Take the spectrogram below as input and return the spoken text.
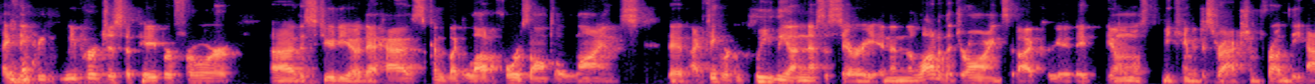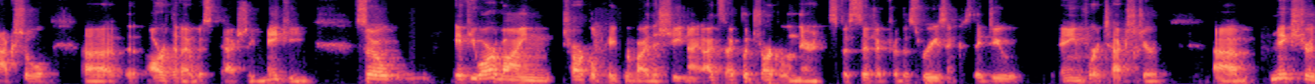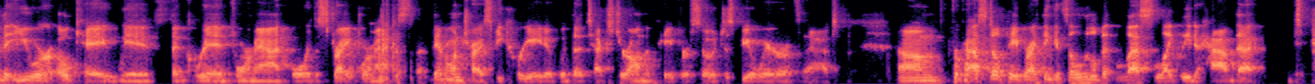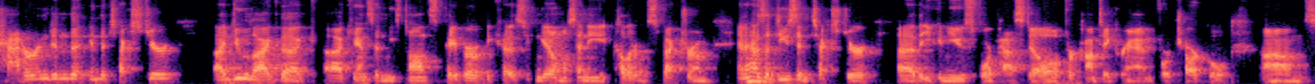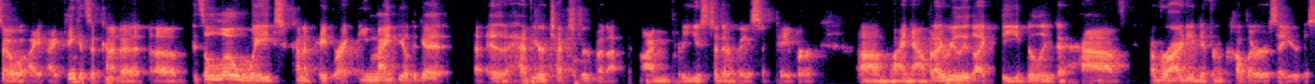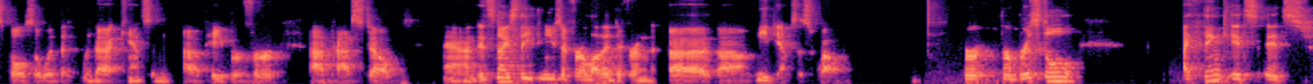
I think we, we purchased a paper for uh, the studio that has kind of like a lot of horizontal lines that I think were completely unnecessary. And then a lot of the drawings that I've created, they, they almost became a distraction from the actual uh, art that I was actually making. So if you are buying charcoal paper by the sheet, and I, I, I put charcoal in there specific for this reason, because they do aim for a texture, um, make sure that you are okay with the grid format or the stripe format, because everyone tries to be creative with the texture on the paper. So just be aware of that. Um, for pastel paper, I think it's a little bit less likely to have that patterned in the in the texture I do like the uh, Canson Mi-Teintes paper because you can get almost any color in the spectrum and it has a decent texture uh, that you can use for pastel, for Conte Crayon, for charcoal. Um, so I, I, think it's a kind of a, a, it's a low weight kind of paper. You might be able to get a, a heavier texture, but I, am pretty used to their basic paper um, by now. But I really like the ability to have a variety of different colors at your disposal with, it, with that Canson uh, paper for uh, pastel. And it's nice that you can use it for a lot of different uh, uh, mediums as well. For, for Bristol, I think it's, it's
